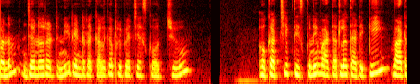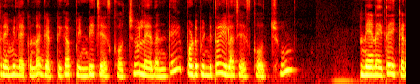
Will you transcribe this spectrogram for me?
మనం జొన్న రొట్టెని రెండు రకాలుగా ప్రిపేర్ చేసుకోవచ్చు. ఒక కర్చీప్ తీసుకుని వాటర్లో తడిపి వాటర్ ఏమీ లేకుండా గట్టిగా పిండి చేసుకోవచ్చు లేదంటే పొడిపిండితో ఇలా చేసుకోవచ్చు. నేనైతే ఇక్కడ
